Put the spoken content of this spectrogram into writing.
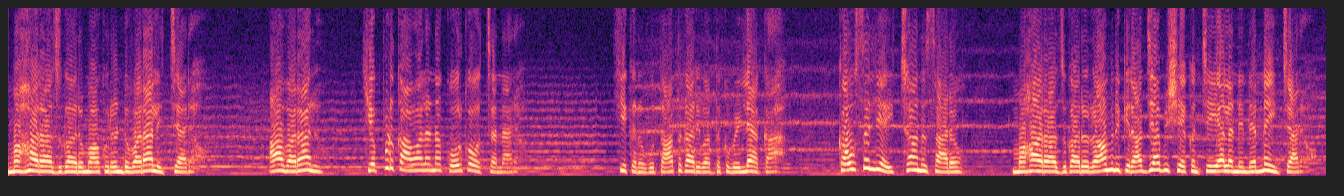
మహారాజు గారు మాకు రెండు వరాలు ఇచ్చారు. ఆ వరాలు ఎప్పుడు కావాలన్నా కోరుకోవచ్చన్నారు. ఇక నువ్వు తాతగారి వద్దకు వెళ్ళాక కౌసల్య ఇచ్ఛానుసారం మహారాజు గారు రామునికి రాజ్యాభిషేకం చేయాలని నిర్ణయించారు.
